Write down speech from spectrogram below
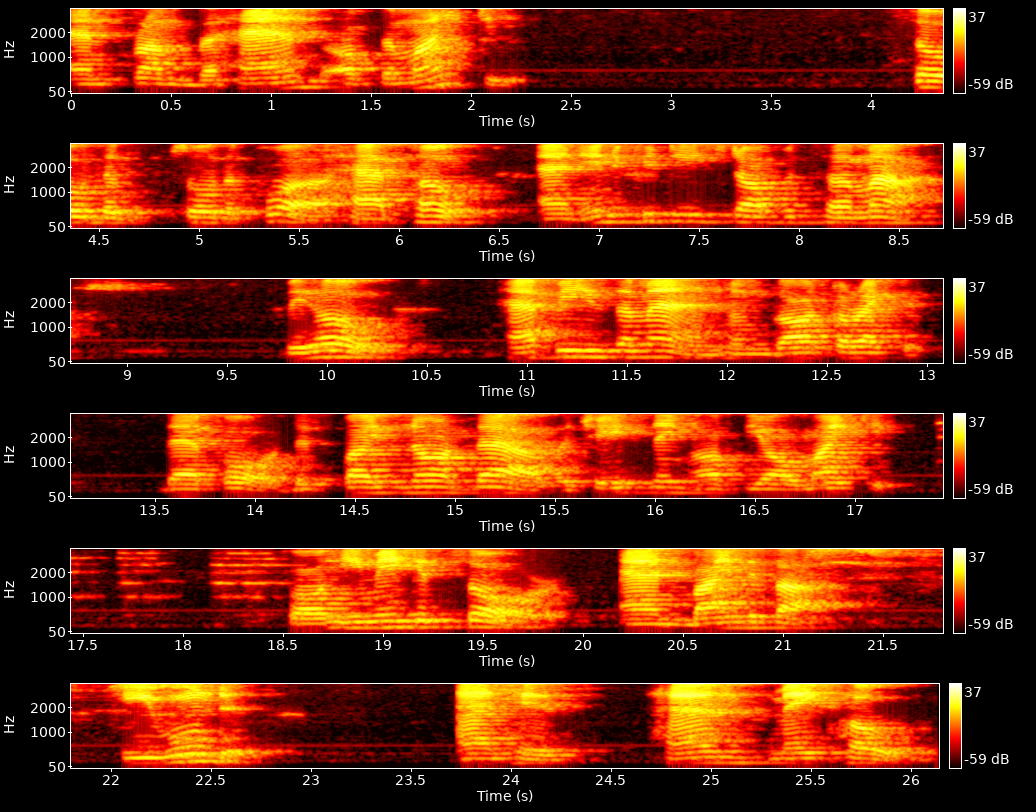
and from the hand of the mighty. So the, so the poor hath hope, and iniquity stoppeth her mouth. Behold, happy is the man whom God correcteth. Therefore, despise not thou the chastening of the Almighty. For he maketh sore, and bindeth up. He wounded, and his hands make whole.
